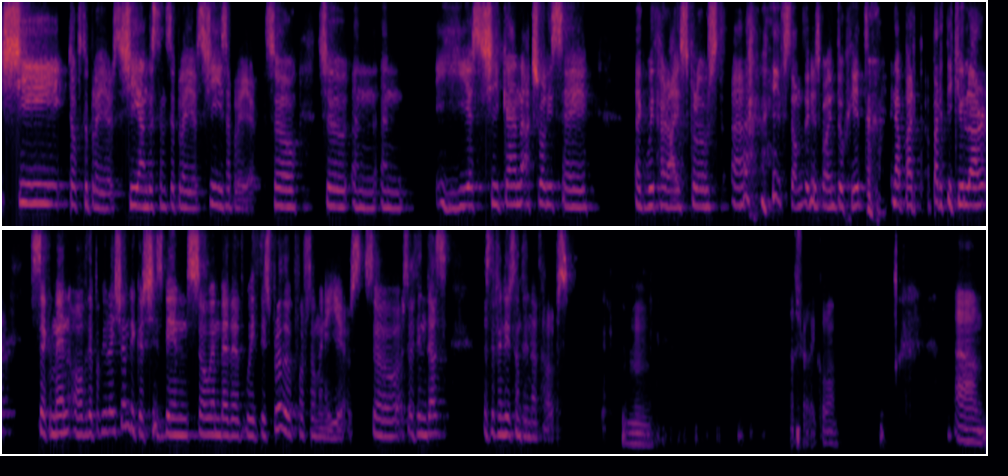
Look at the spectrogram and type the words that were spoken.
She talks to players. She understands the players. She is a player. So so and and yes, she can actually say like with her eyes closed uh, if something is going to hit in a, part, a particular segment of the population because she's been so embedded with this product for so many years. So, so I think that's that's definitely something that helps. Mm-hmm. That's really cool. Um,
